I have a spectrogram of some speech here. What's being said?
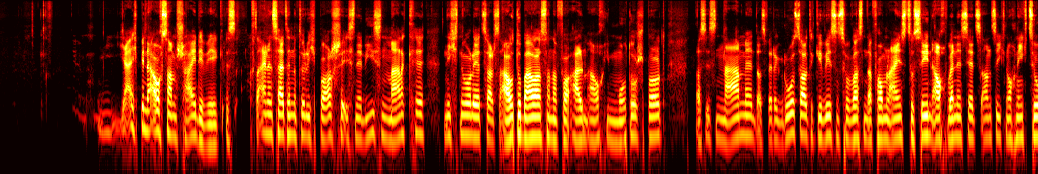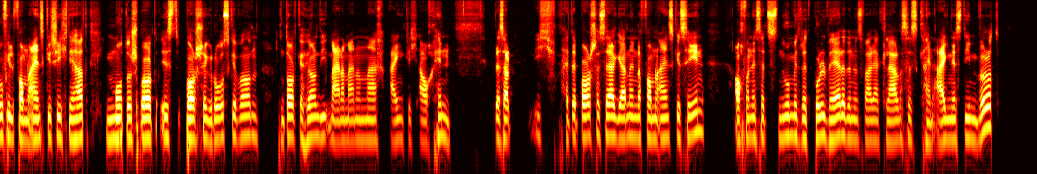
Ja, ich bin da auch so am Scheideweg. Es, auf der einen Seite natürlich, Porsche ist eine Riesenmarke, nicht nur jetzt als Autobauer, sondern vor allem auch im Motorsport. Das ist ein Name, das wäre großartig gewesen, sowas in der Formel 1 zu sehen, auch wenn es jetzt an sich noch nicht so viel Formel 1-Geschichte hat. Im Motorsport ist Porsche groß geworden und dort gehören die meiner Meinung nach eigentlich auch hin. Deshalb, ich hätte Porsche sehr gerne in der Formel 1 gesehen, auch wenn es jetzt nur mit Red Bull wäre, denn es war ja klar, dass es kein eigenes Team wird.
